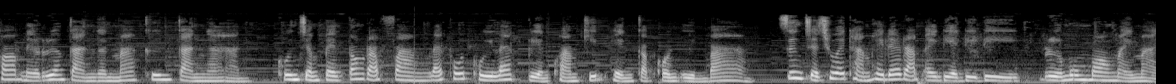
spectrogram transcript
คอบในเรื่องการเงินมากขึ้นการงาน คุณจำเป็นต้องรับฟังและพูดคุยแลกเปลี่ยนความคิดเห็นกับคนอื่นบ้าง ซึ่งจะช่วยทำให้ได้รับไอเดียดีๆ หรือมุมมองใหม่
